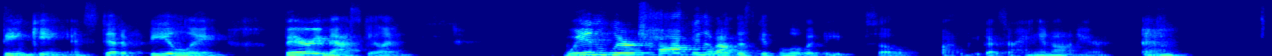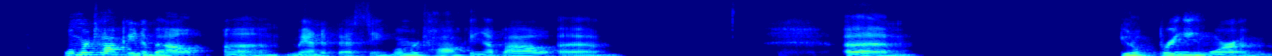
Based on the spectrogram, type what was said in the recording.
Thinking instead of feeling. Very masculine when we're talking about this gets a little bit deep so i hope you guys are hanging on here. When we're talking about um, manifesting when we're talking about um, um, you know bringing more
